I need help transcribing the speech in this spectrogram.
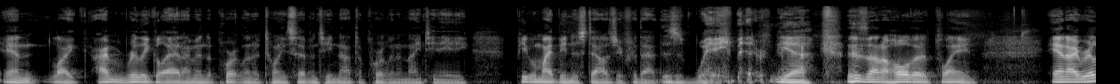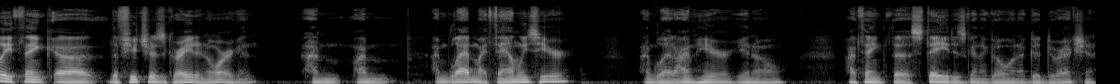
And like, I'm really glad I'm in the Portland of 2017, not the Portland of 1980. People might be nostalgic for that. This is way better. yeah, this is on a whole other plane. And I really think uh, the future is great in Oregon. I'm I'm I'm glad my family's here. I'm glad I'm here. You know, I think the state is going to go in a good direction.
